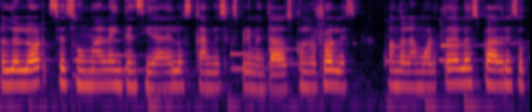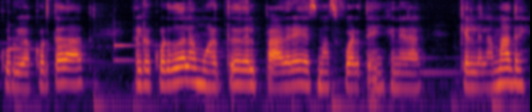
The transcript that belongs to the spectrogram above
Al dolor se suma la intensidad de los cambios experimentados con los roles. Cuando la muerte de los padres ocurrió a corta edad, el recuerdo de la muerte del padre es más fuerte en general que el de la madre,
